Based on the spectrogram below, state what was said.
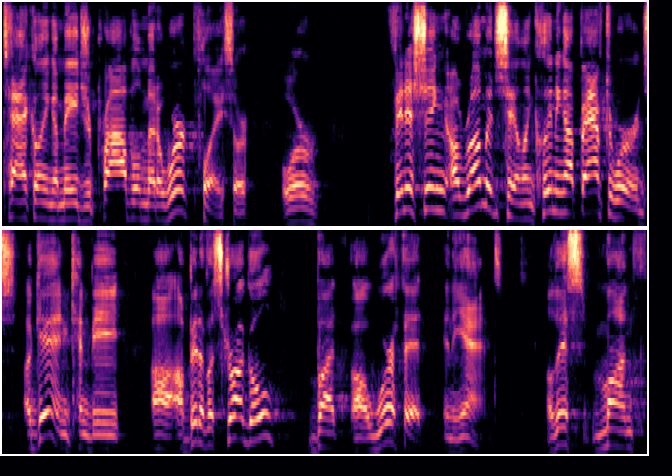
Tackling a major problem at a workplace or, or finishing a rummage sale and cleaning up afterwards, again, can be uh, a bit of a struggle, but uh, worth it in the end. Well, this month,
